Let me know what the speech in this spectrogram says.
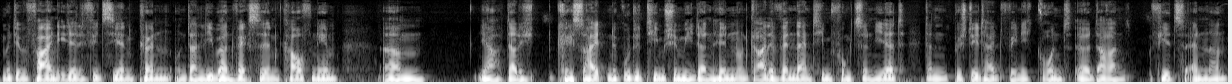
mit dem Verein identifizieren können und dann lieber einen Wechsel in Kauf nehmen. Ähm, ja, dadurch kriegst du halt eine gute Teamchemie dann hin und gerade wenn dein Team funktioniert, dann besteht halt wenig Grund äh, daran viel zu ändern.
